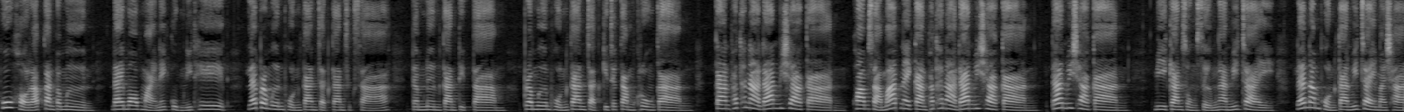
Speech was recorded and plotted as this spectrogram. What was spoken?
ผู้ขอรับการประเมินได้มอบหมายในกลุ่มนิเทศ และประเมินผลการจัดการศึกษาดำเนินการติดตาม ประเมินผลการจัดกิจกรรมโครงการ การพัฒนาด้านวิชาการ ความสามารถในการพัฒนาด้านวิชาการ ด้านวิชาการ มีการส่งเสริมงานวิจัย และนำผลการวิจัยมาใช้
